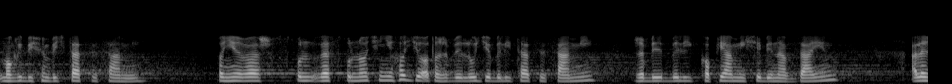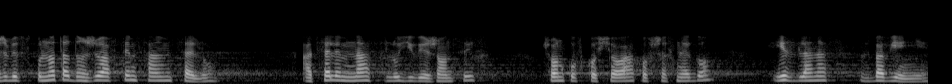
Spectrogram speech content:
moglibyśmy być tacy sami, ponieważ we wspólnocie nie chodzi o to, żeby ludzie byli tacy sami, żeby byli kopiami siebie nawzajem, ale żeby wspólnota dążyła w tym samym celu. A celem nas, ludzi wierzących, członków Kościoła powszechnego, jest dla nas zbawienie.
